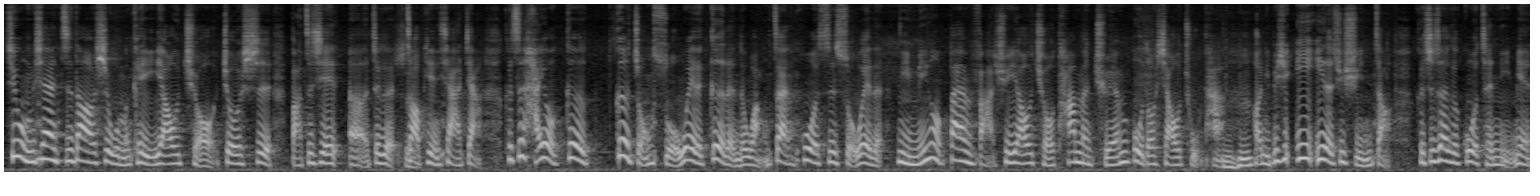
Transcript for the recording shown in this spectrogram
所以我们现在知道是我们可以要求，就是把这些呃这个照片下架。可是还有各各种所谓的个人的网站，或是所谓的你没有办法去要求他们全部都消除它。好，你必须一一的去寻找。可是这个过程里面，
